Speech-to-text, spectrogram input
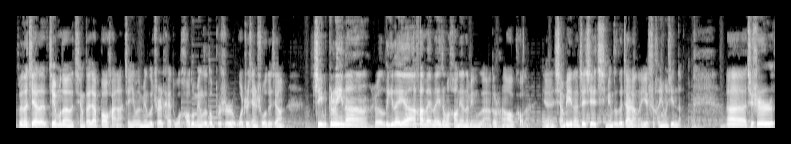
所以呢，接下来的节目呢，请大家包涵啊，这英文名字确实太多，好多名字都不是我之前说的，像。Jim Green 啊，是 Lily 啊，韩梅梅这么好念的名字啊，都是很拗口的。嗯，想必呢，这些起名字的家长呢，也是很用心的。呃，其实，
